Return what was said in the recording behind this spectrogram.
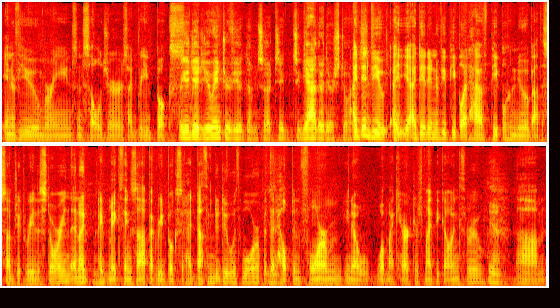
interview Marines and soldiers. I'd read books. Well, you did. You interviewed them, so to, to gather their stories. I did view. I, I, did interview people. I'd have people who knew about the subject read the story, and then I'd, mm -hmm. I'd make things up. I'd read books that had nothing to do with war, but that helped inform, you know, what my characters might be going through. Yeah. Um,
